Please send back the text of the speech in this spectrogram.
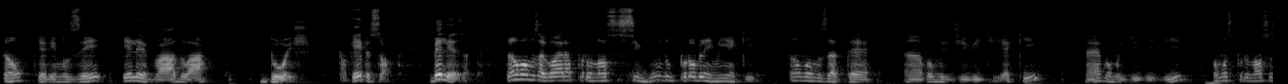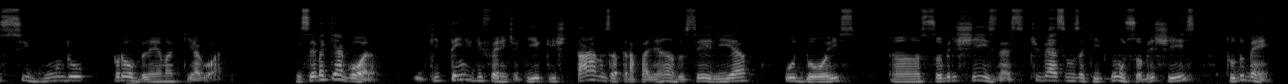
Então, teremos e elevado a 2. Ok, pessoal? Beleza. Então, vamos agora para o nosso segundo probleminha aqui. Então, vamos até, uh, vamos dividir aqui, né? Vamos dividir. Vamos para o nosso segundo problema aqui agora. Perceba que agora, o que tem de diferente aqui, que está nos atrapalhando, seria o 2 uh, sobre x, né? Se tivéssemos aqui 1 sobre x, tudo bem.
